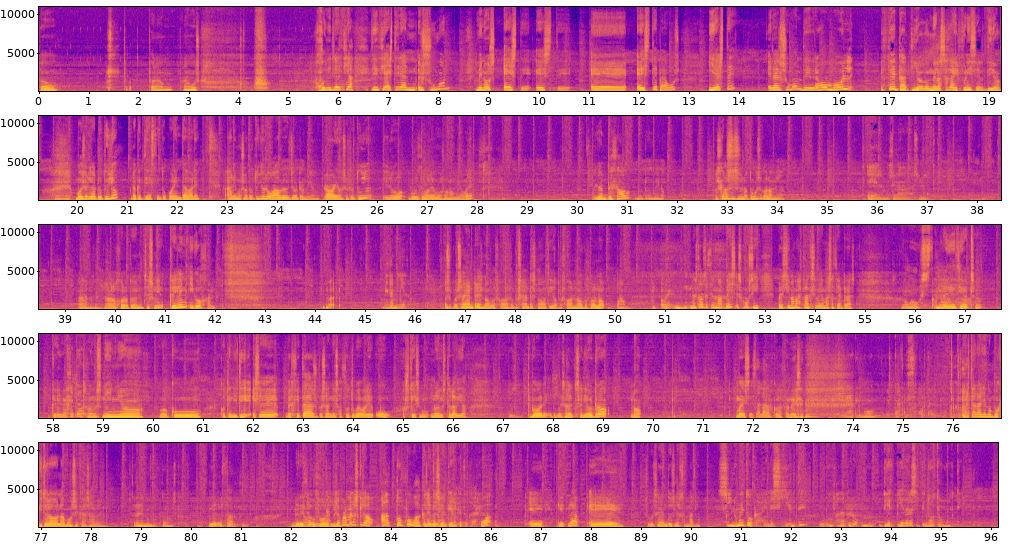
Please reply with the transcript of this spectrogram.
Chinchou. P- Param- Paramus. Joder, ya decía, ya decía, este era el, summon menos este, este, eh, este Paragus y este era el summon de Dragon Ball Z, tío, donde la saga de Freezer, tío. Voy a salir otro tuyo, ya que tienes 140, ¿vale? Haremos otro tuyo, luego abro yo otro mío. Luego haremos otro tuyo y luego por último haremos uno mío, ¿vale? Yo he empezado, yo termino. Es que no sé si suena tu música o la mía. Eh, la música suena la tuya. Ah, verdad, a lo mejor lo tuyo no tiene sonido. Krillin y Gohan. Vale. Me da miedo. Super Saiyan 3 no, por favor. Super Saiyan 3 no, tío. Por favor, no, por favor, no. Vamos. No estamos haciendo nada. ¿Ves? Es como si presiona más para que se vaya más hacia atrás. No me gusta. Android 18. El Vegeta. Son los niños. Goku. Goten GT. Ese Vegeta Super Saiyan 2 azul te puede valer. Uh, hostia, ese no, no lo he visto en la vida. ¿Te puede, valer- te puede sal- salir otro? No. ¿Ves? Están las corazones. Tengo. Me está haciendo la cuarta vez me está rayando un poquito la música, ¿sabes? Me está rayando un poquito la música. Voy a rezar, tío. Reza, por favor. Yo por lo menos quiero a Topo o a me Berserker. tiene que tocar. O a... Eh, Kefla, eh... Super Saiyan 2 legendario. Si no me toca en el siguiente, me voy a enfadar, pero mm, 10 piedras y tengo otro multi.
